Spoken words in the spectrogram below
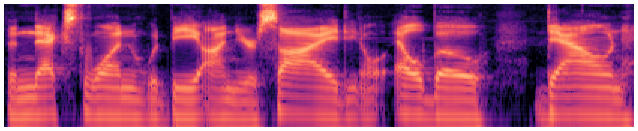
The next one would be on your side, you know, elbow down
